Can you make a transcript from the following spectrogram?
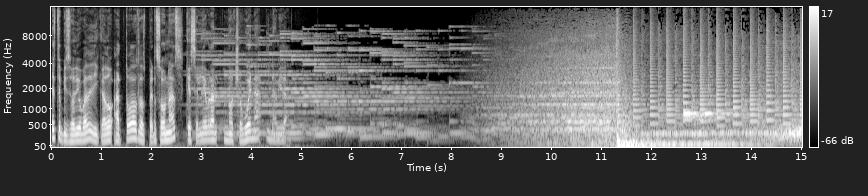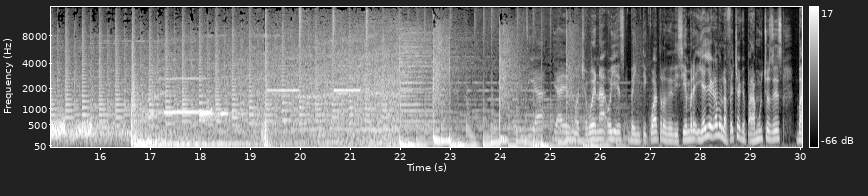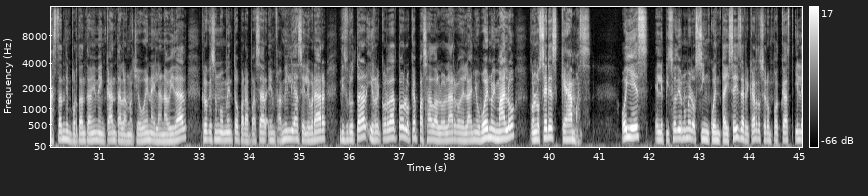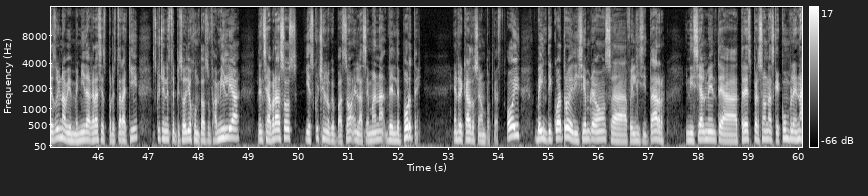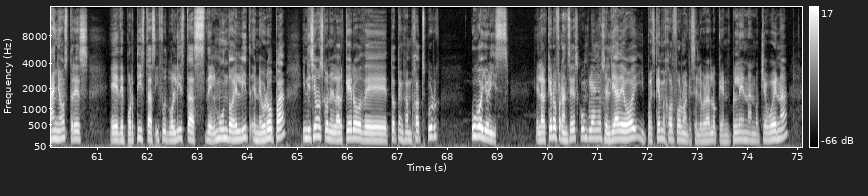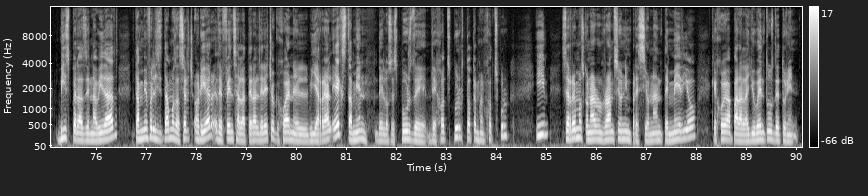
Este episodio va dedicado a todas las personas que celebran Nochebuena y Navidad. Hoy es 24 de diciembre y ha llegado la fecha que para muchos es bastante importante. A mí me encanta la Nochebuena y la Navidad. Creo que es un momento para pasar en familia, celebrar, disfrutar y recordar todo lo que ha pasado a lo largo del año, bueno y malo, con los seres que amas. Hoy es el episodio número 56 de Ricardo Serón Podcast y les doy una bienvenida. Gracias por estar aquí. Escuchen este episodio junto a su familia, dense abrazos y escuchen lo que pasó en la semana del deporte en Ricardo Serón Podcast. Hoy, 24 de diciembre, vamos a felicitar inicialmente a tres personas que cumplen años, tres eh, deportistas y futbolistas del mundo elite en Europa. Iniciamos con el arquero de Tottenham Hotspur, Hugo Lloris. El arquero francés cumple años el día de hoy y pues qué mejor forma que celebrarlo que en plena Nochebuena, vísperas de Navidad. También felicitamos a Serge Aurier, defensa lateral derecho que juega en el Villarreal, ex también de los Spurs de, de Hotspur, Tottenham Hotspur. Y cerremos con Aaron Ramsey, un impresionante medio que juega para la Juventus de Turín.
